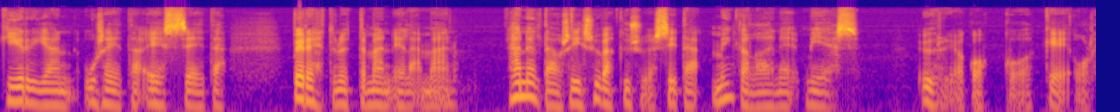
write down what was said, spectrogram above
kirjan, useita esseitä, perehtynyt tämän elämään. Häneltä on siis hyvä kysyä sitä, minkälainen mies Yrjö Kokko oikein oli.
